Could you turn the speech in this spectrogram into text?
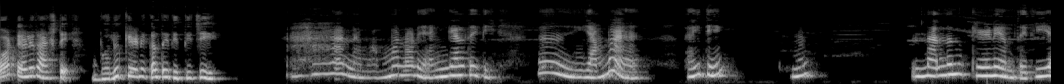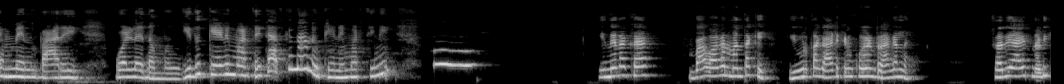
ಓಟ್ ಹೇಳಿರೋ ಅಷ್ಟೇ. ಬಲು ಕೇಳಿ ಕಲ್ತೈತಿ ಇತ್ತೀಚಿಗೆ ಆಹಾ, ನಮ್ಮಮ್ಮ ನೋಡಿ ಹೆಂಗ್ ಹೇಳ್ತೈತಿ. ಹ್ಮ್ ಈ ಅಮ್ಮ ಐತಿ ನನ್ನನ್ನು ಕೇಳಿ ಅಂತೈತಿ ಅಮ್ಮನ್ ಬಾರಿ ಒಳ್ಳೇದಮ್ಮ ಇದು ಕೇಳಿ ಮಾಡ್ತೈತಿ, ಅದಕ್ಕೆ ನಾನು ಕೇಳಿ ಮಾಡ್ತೀನಿ. ಇನ್ನೇನಕ್ಕ? ಬಾ, ಹೋಗೋಣ ಮಂತಕ್ಕೆ ಇವ್ರ ಗಾಡಿ ಕಣ್ಕೊಂಡ್ರೆ ಆಗಲ್ಲ ಸರಿ, ಆಯ್ತು ನಡಿ.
